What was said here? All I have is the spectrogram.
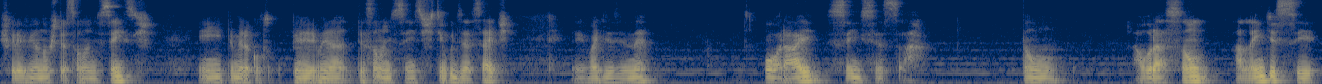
escrevendo aos Tessalonicenses, em 1 Tessalonicenses 5,17, ele vai dizer, né? Orai sem cessar. Então, a oração, além de ser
